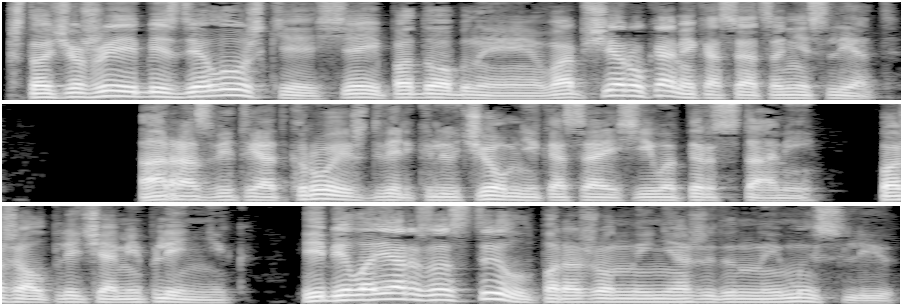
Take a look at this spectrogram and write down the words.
«что чужие безделушки, сей подобные, вообще руками касаться не след». «А разве ты откроешь дверь ключом, не касаясь его перстами?» — пожал плечами пленник. И Белояр застыл, пораженный неожиданной мыслью.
